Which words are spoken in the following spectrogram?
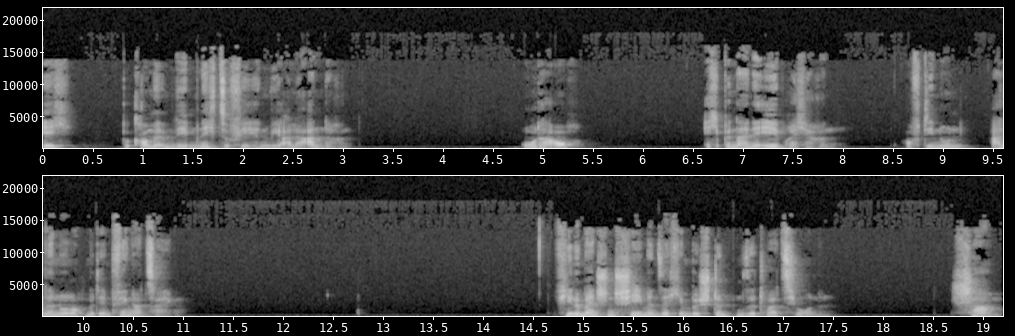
ich bekomme im Leben nicht so viel hin wie alle anderen. Oder auch, ich bin eine Ehebrecherin, auf die nun alle nur noch mit dem Finger zeigen. Viele Menschen schämen sich in bestimmten Situationen. Scham.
